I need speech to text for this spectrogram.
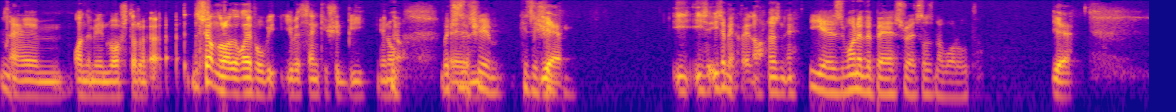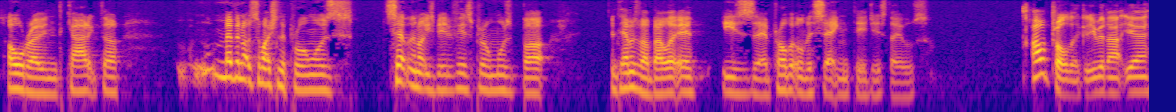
No. Um, on the main roster, uh, certainly not the level we, you would think he should be. You know, no, which is a um, shame because he yeah, he's, he's a main eventer, isn't he? He is one of the best wrestlers in the world. Yeah, all round character. Maybe not so much in the promos. Certainly not his babyface promos, but in terms of ability, he's uh, probably only second to AJ Styles. I would probably agree with that. Yeah,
